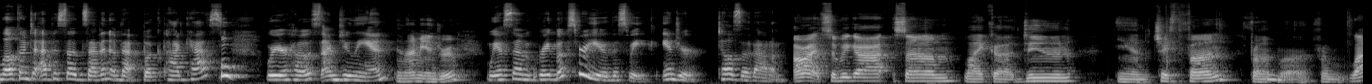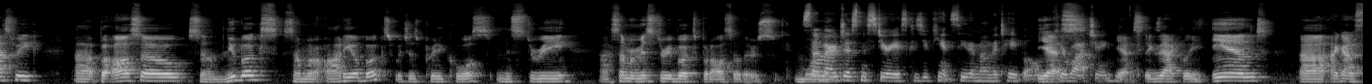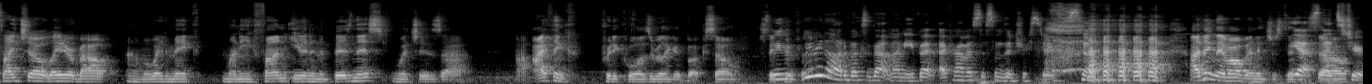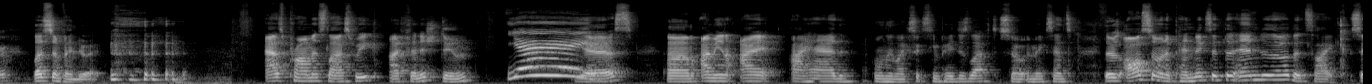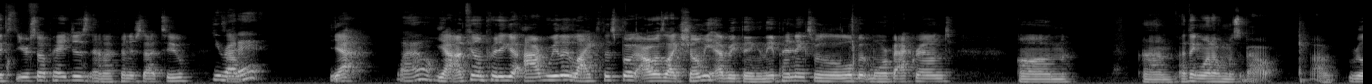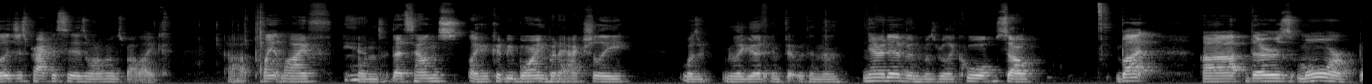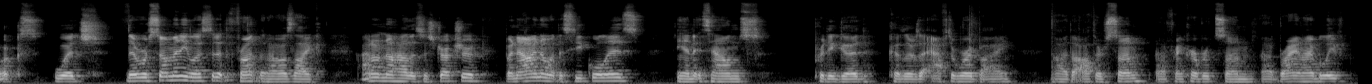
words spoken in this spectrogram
Welcome to episode seven of that book podcast. We're your hosts. I'm Julianne. And I'm Andrew. We have some great books for you this week. Andrew, tell us about them. All right, so we got some like uh, Dune and Chase the Fun from uh, from last week, uh, but also some new books. Some are audio books, which is pretty cool. Mystery. Uh, some are mystery books, but also there's more. Some than- are just mysterious because you can't see them on the table yes, if you're watching. Yes, exactly. And uh, I got a slideshow later about um, a way to make money fun even in a business, which is uh, I think pretty cool. It's a really good book. So stay We, tuned for we that. read a lot of books about money, but I promise this one's interesting. So, I think they've all been interesting. yes, so that's true. Let's jump into it. As promised last week, I finished Dune. Yay! Yes. Um, I mean, I I had only like 16 pages left, so it makes sense. There's also an appendix at the end though that's like 60 or so pages, and I finished that too. You So- read it? Yeah, Wow. yeah, I'm feeling pretty good. I really liked this book. I was like, show me everything, and the appendix was a little bit more background on. Um, I think one of them was about uh, religious practices. One of them was about like uh, plant life, and that sounds like it could be boring, but it actually was really good and fit within the narrative and was really cool. So, but uh, there's more books, which there were so many listed at the front that I was like, I don't know how this is structured, but now I know what the sequel is, and it sounds pretty good because there's an afterword by uh, the author's son, uh, Frank Herbert's son, uh, Brian, I believe,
